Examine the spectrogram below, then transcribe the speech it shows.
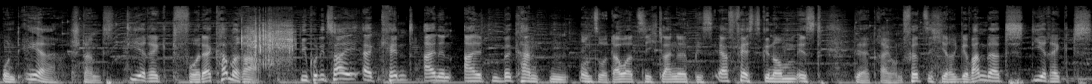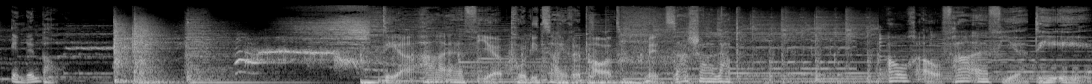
und er stand direkt vor der Kamera. Die Polizei erkennt einen alten Bekannten und so dauert es nicht lange, bis er festgenommen ist. Der 43-Jährige wandert direkt in den Bau. Der HR4 Polizeireport mit Sascha Lapp. Auch auf hr4.de.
